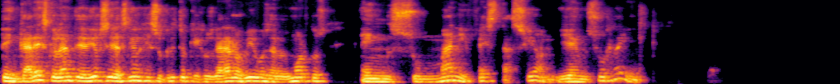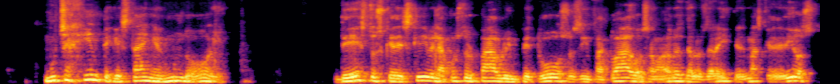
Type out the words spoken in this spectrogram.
te encarezco delante de Dios y del Señor Jesucristo que juzgará a los vivos y a los muertos en su manifestación y en su reino. Mucha gente que está en el mundo hoy de estos que describe el apóstol Pablo, impetuosos, infatuados, amadores de los deleites más que de Dios,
